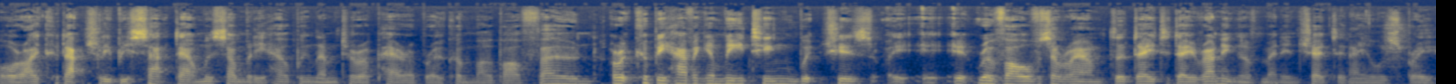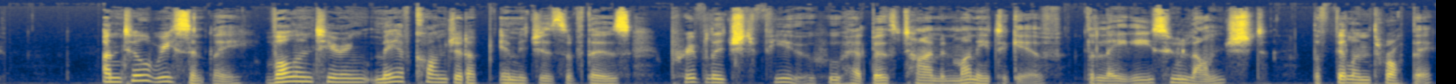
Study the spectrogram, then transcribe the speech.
or I could actually be sat down with somebody helping them to repair a broken mobile phone, or it could be having a meeting which is it, it revolves around the day-to-day running of Men in Sheds in Aylesbury. Until recently, volunteering may have conjured up images of those privileged few who had both time and money to give, the ladies who lunched, the philanthropic,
